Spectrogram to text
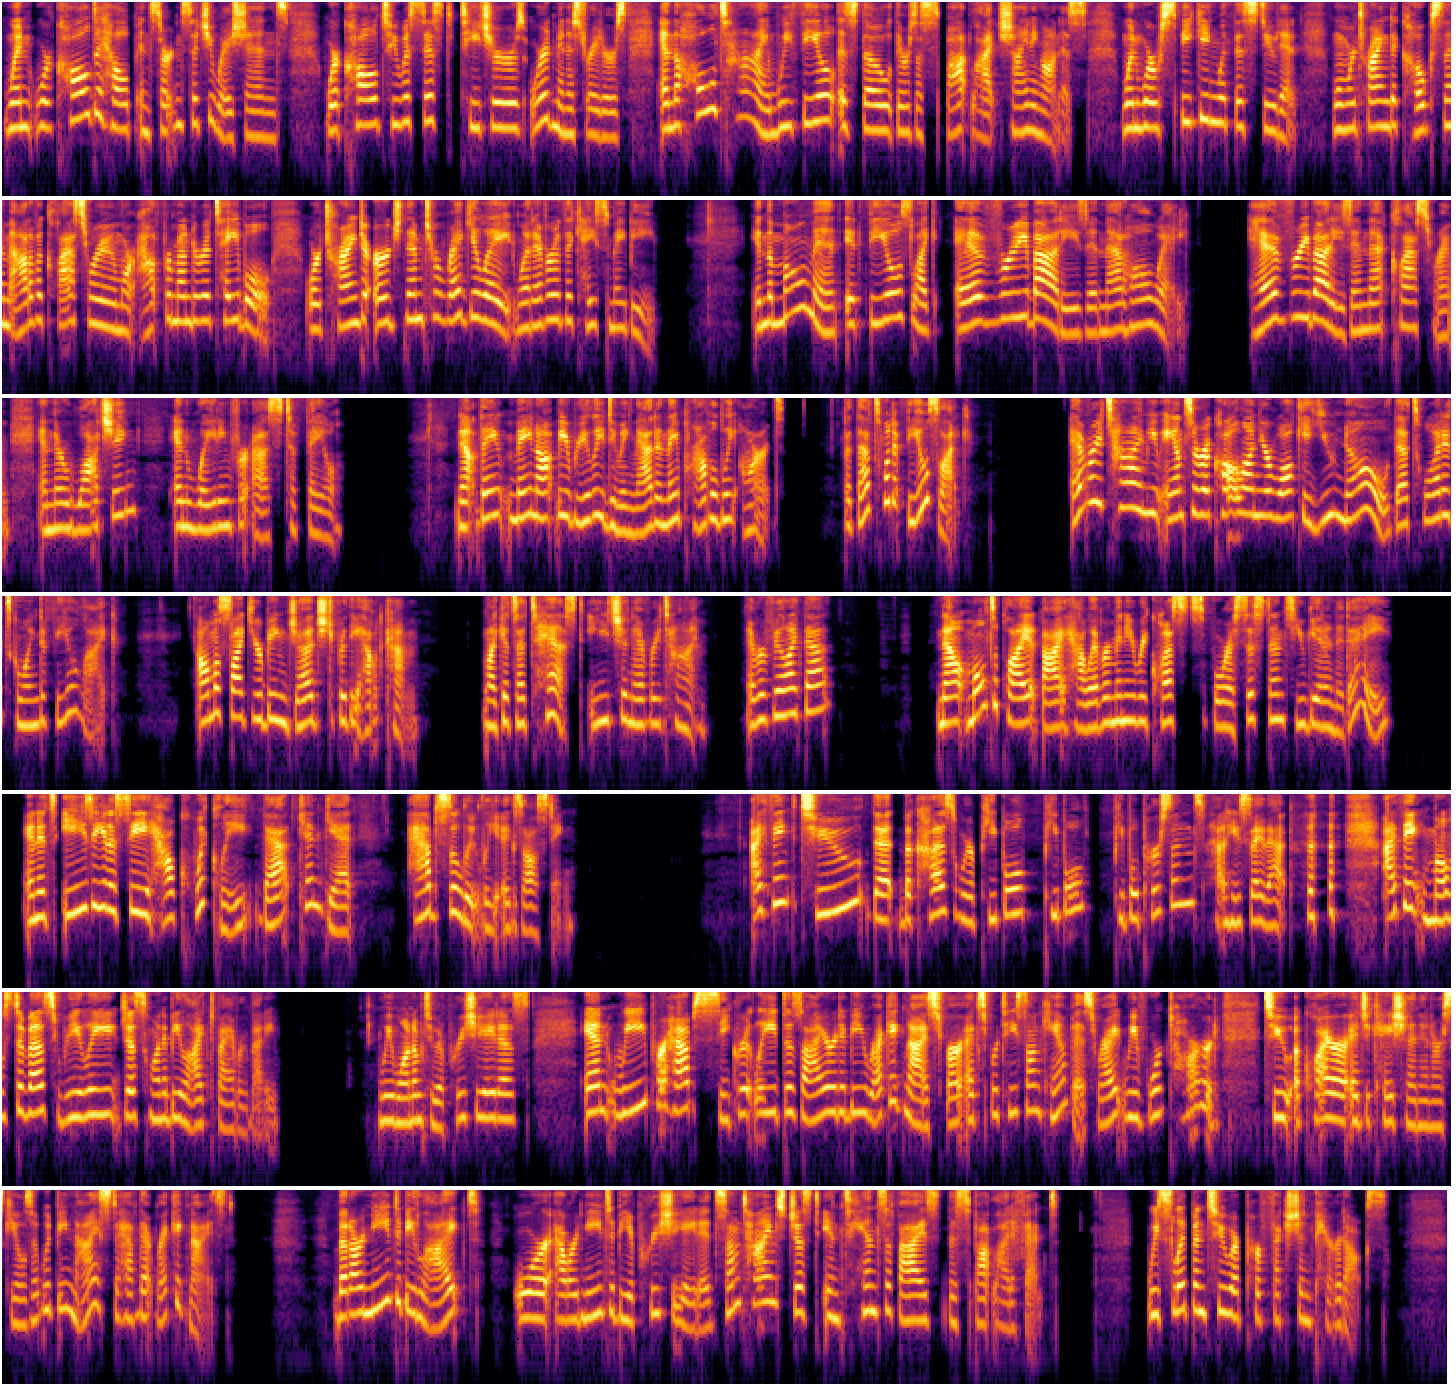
When we're called to help in certain situations, we're called to assist teachers or administrators, and the whole time we feel as though there's a spotlight shining on us. When we're speaking with this student, when we're trying to coax them out of a classroom or out from under a table, or trying to urge them to regulate, whatever the case may be. In the moment, it feels like everybody's in that hallway Everybody's in that classroom and they're watching and waiting for us to fail. Now, they may not be really doing that and they probably aren't, but that's what it feels like. Every time you answer a call on your walkie, you know that's what it's going to feel like. Almost like you're being judged for the outcome, like it's a test each and every time. Ever feel like that? Now, multiply it by however many requests for assistance you get in a day, and it's easy to see how quickly that can get absolutely exhausting. I think too that because we're people, people, people persons, how do you say that? I think most of us really just want to be liked by everybody. We want them to appreciate us. And we perhaps secretly desire to be recognized for our expertise on campus, right? We've worked hard to acquire our education and our skills. It would be nice to have that recognized. But our need to be liked or our need to be appreciated sometimes just intensifies the spotlight effect. We slip into a perfection paradox.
